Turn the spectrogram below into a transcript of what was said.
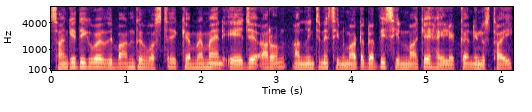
సాంకేతిక విభాగానికి వస్తే కెమెరామ్యాన్ ఏజే అరుణ్ అందించిన సినిమాటోగ్రఫీ సినిమాకే హైలైట్గా నిలుస్తాయి.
